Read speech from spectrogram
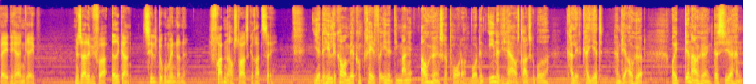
bag det her angreb. Men så er det, at vi får adgang til dokumenterne fra den australske retssag. Ja, det hele det kommer mere konkret fra en af de mange afhøringsrapporter, hvor den ene af de her australske brødre, Khaled Kayet, han bliver afhørt. Og i den afhøring, der siger han,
